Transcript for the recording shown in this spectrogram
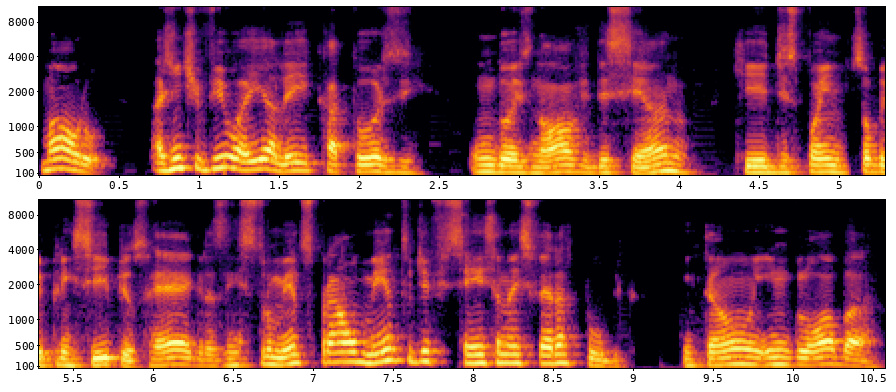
Mauro, a gente viu aí a Lei 14129 desse ano, que dispõe sobre princípios, regras, instrumentos para aumento de eficiência na esfera pública. Então, engloba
